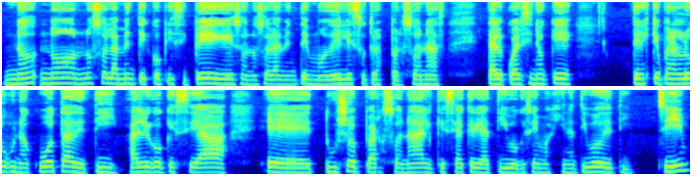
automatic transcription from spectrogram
No, no, no solamente copies y pegues o no solamente modeles otras personas tal cual, sino que tenés que ponerle una cuota de ti, algo que sea eh, tuyo personal, que sea creativo, que sea imaginativo de ti, ¿sí?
